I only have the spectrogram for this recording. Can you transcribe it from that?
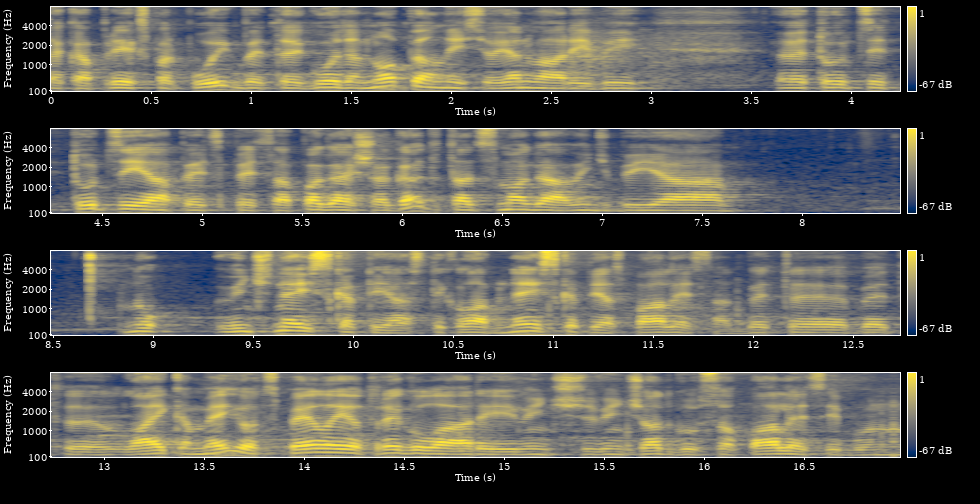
Tā kā prieks par puiku, bet eh, godam nopelnījis, jo janvārī bija Turci, Turcijā pēc, pēc tā pagājušā gada, tāda smagā viņš bija nu, viņš neizskatījās tik labi, neizskatījās pārliecināti. Bet, eh, bet eh, laikam ejot, spēlējot regulāri, viņš, viņš atgūst savu pārliecību un,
